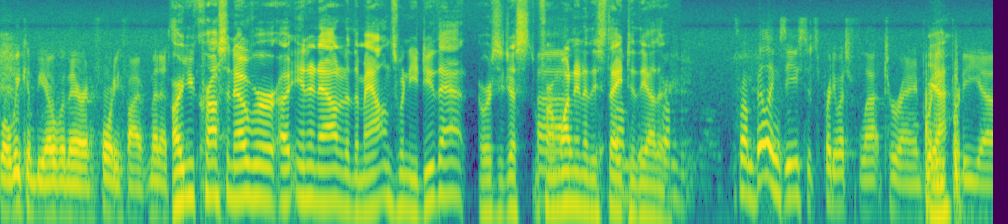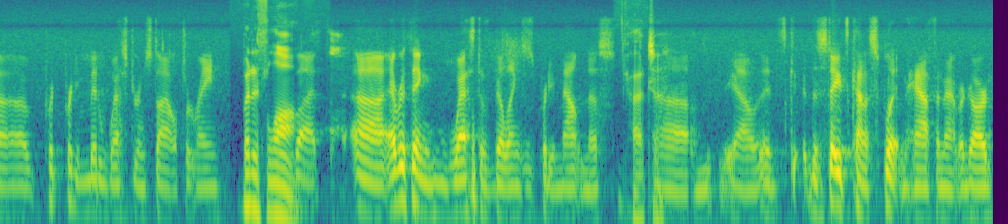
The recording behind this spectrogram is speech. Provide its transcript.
Well, we can be over there in 45 minutes. Are you crossing over uh, in and out of the mountains when you do that, or is it just from one end of the state from- to the other? From, from Billings east, it's pretty much flat terrain, pretty Yeah. pretty uh, pretty, pretty midwestern style terrain. but it's long. But uh, everything west of Billings is pretty mountainous. Gotcha. Um, you know, it's the state's kind of split in half in that regard.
